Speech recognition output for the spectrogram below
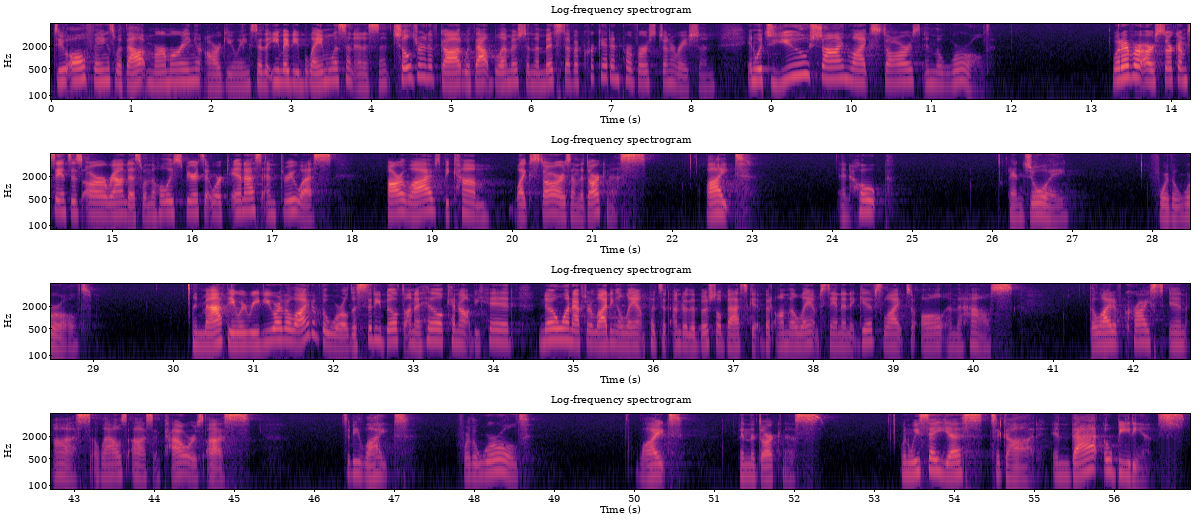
Do all things without murmuring and arguing, so that you may be blameless and innocent, children of God without blemish in the midst of a crooked and perverse generation, in which you shine like stars in the world Whatever our circumstances are around us, when the Holy Spirit's at work in us and through us, our lives become like stars in the darkness light and hope and joy for the world. In Matthew, we read, You are the light of the world. A city built on a hill cannot be hid. No one, after lighting a lamp, puts it under the bushel basket, but on the lampstand, and it gives light to all in the house. The light of Christ in us allows us, empowers us to be light for the world, light in the darkness. When we say yes to God, in that obedience,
